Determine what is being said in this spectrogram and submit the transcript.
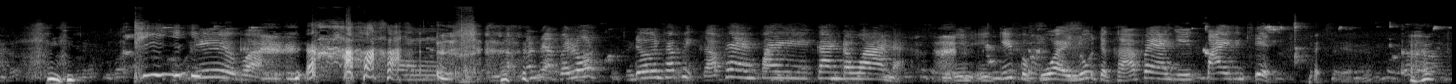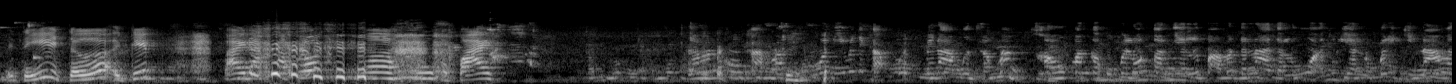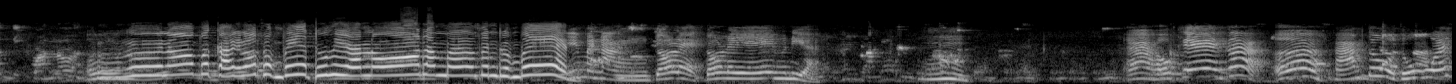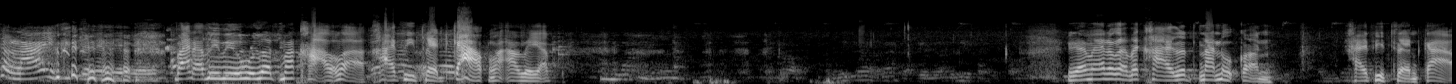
ที่ที่ว่าต้องมันแบบไปรถ เดินถ้าผิดขาแพงไปกันดาวานอะไอ้ไอ้กิ๊บกับกล้วยนุจะขาแพงอีกไปกันเข็ดไอ้ตีเจอไอ้จิ๊บไปดักขับรถเออกูก็ไปแล้วมันคงกลับมาถึงวันนี้มันจะกลับมืดไม่น่ามืดหรอกมั้งเขามันก็คงไปรถตอนเย็นหรือเปล่ามันจะน่าจะรู้อะทุเรียนหนูไม่ได้กินน้ำมาสี่วันแล้วอะ เอเอออเนาะป้าไก่เนาะสมเพศทุเรียนเนาะทำมาเป็นสมเพศนี่มานั่งจอแหลกจอเลมาเนี่ยอืมอ่าโอเคก็เออถามดูถูกไว้เท่าไหรเออบ้านเรารีวิวรถมาขาวอะขายสี่แสนเก้ามาเอาเลยครับเดี๋ยวแม่เราไปขายรถนานุก่อน ขายผิดแสนเก้า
